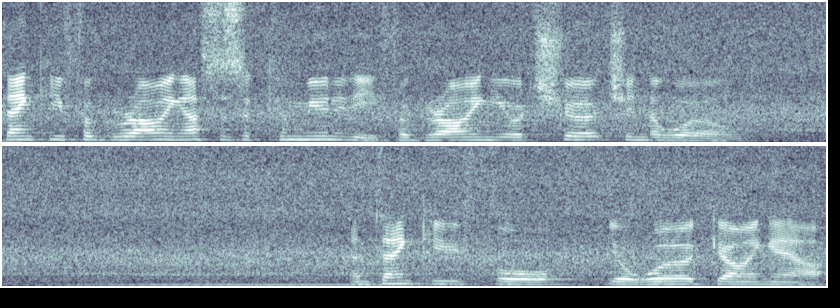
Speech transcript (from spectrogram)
Thank you for growing us as a community, for growing your church in the world. And thank you for your word going out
